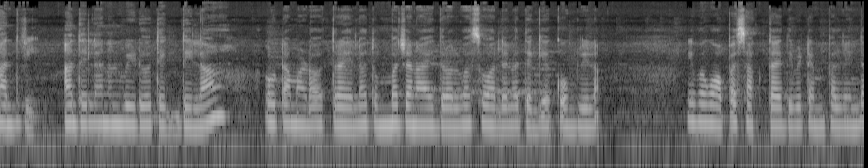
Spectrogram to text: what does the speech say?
ಆದ್ವಿ. ಅದೆಲ್ಲ ನಾನು ವೀಡಿಯೋ ತೆಗೆದಿಲ್ಲ. ಊಟ ಮಾಡೋ ಹತ್ರ ಎಲ್ಲ ತುಂಬ ಜನ ಇದ್ರಲ್ವ ಸೊ ಅಲ್ಲೆಲ್ಲ ತೆಗಿಯೋಕ್ಕೆ ಹೋಗಲಿಲ್ಲ. ಇವಾಗ ವಾಪಸ್ ಆಗ್ತಾಯಿದ್ದೀವಿ ಟೆಂಪಲಿಂದ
